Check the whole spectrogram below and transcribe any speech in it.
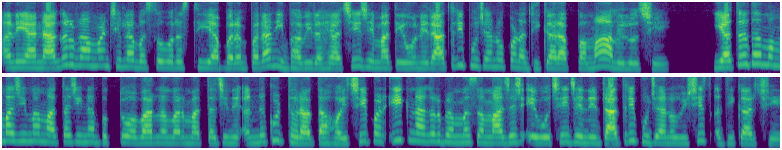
અને આ નાગર બ્રાહ્મણ છેલ્લા બસો વર્ષથી આ પરંપરા નિભાવી રહ્યા છે, જેમાં તેઓને રાત્રિ પૂજાનો પણ અધિકાર આપવામાં આવેલો છે. યાત્રાધામ અંબાજીમાં માતાજીના ભક્તો અવારનવાર માતાજીને અન્નકૂટ ધરાવતા હોય છે, પણ એક નાગર બ્રહ્મ સમાજ જ એવો છે જેને રાત્રિ પૂજાનો વિશેષ અધિકાર છે.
